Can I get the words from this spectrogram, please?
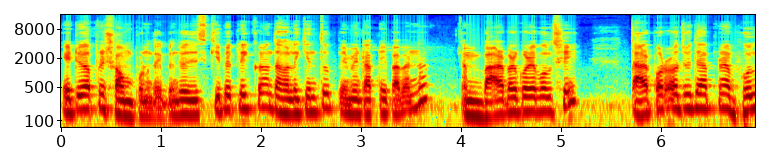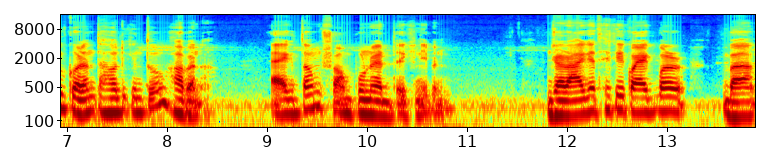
এটিও আপনি সম্পূর্ণ দেখবেন। যদি স্কিপে ক্লিক করেন, তাহলে কিন্তু পেমেন্ট আপনি পাবেন না। আমি বারবার করে বলছি, তারপরও যদি আপনারা ভুল করেন, তাহলে কিন্তু হবে না। একদম সম্পূর্ণ অ্যাড দেখে নেবেন। যারা আগে থেকে কয়েকবার বা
